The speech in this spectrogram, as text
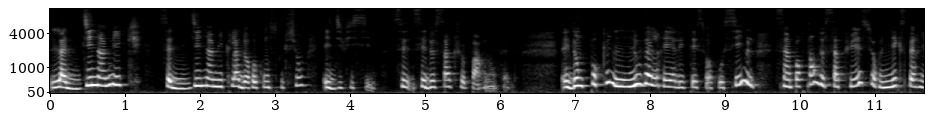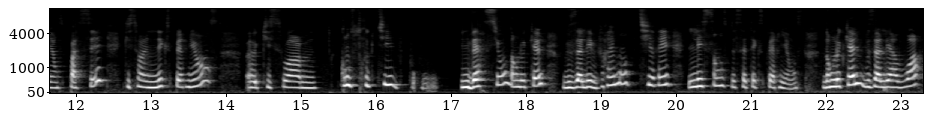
la dynamique, cette dynamique-là de reconstruction est difficile. C'est de ça que je parle en fait. Et donc pour qu'une nouvelle réalité soit possible, c'est important de s'appuyer sur une expérience passée, qui soit une expérience euh, qui soit hum, constructive pour vous. Une version dans laquelle vous allez vraiment tirer l'essence de cette expérience, dans laquelle vous allez avoir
